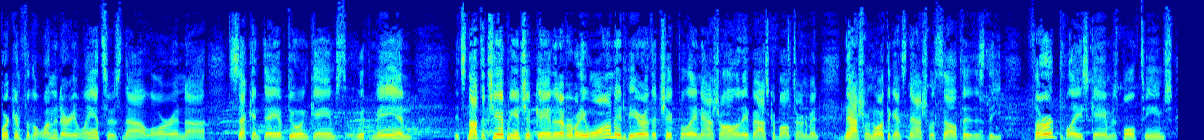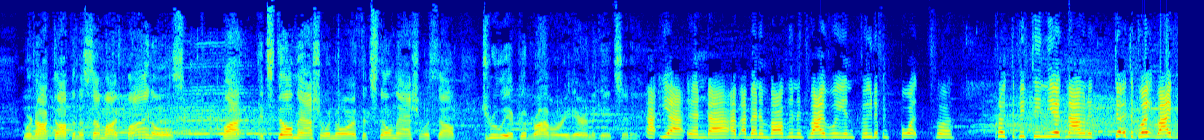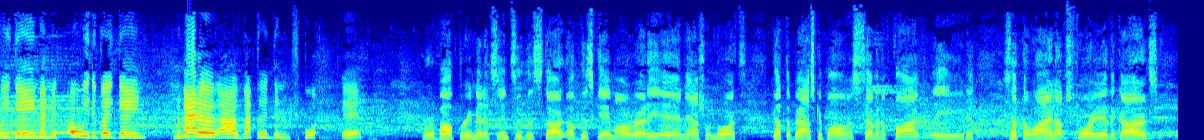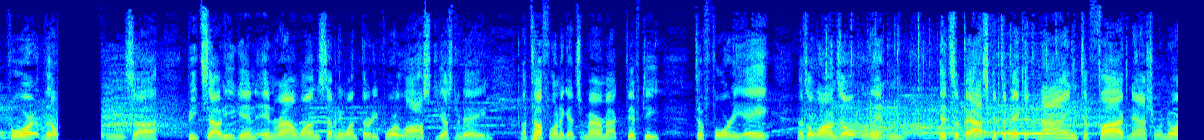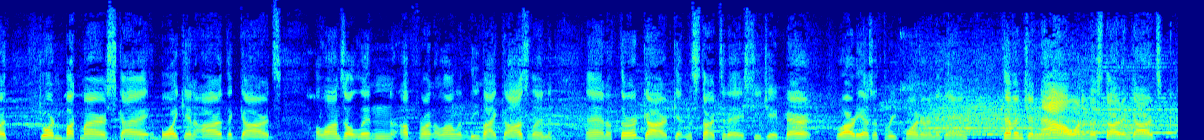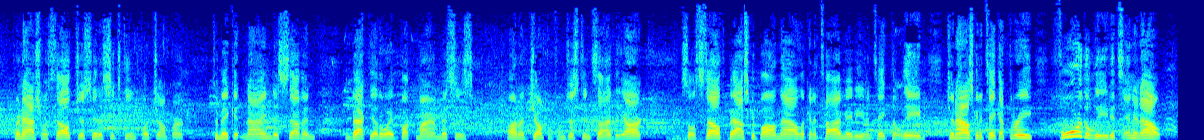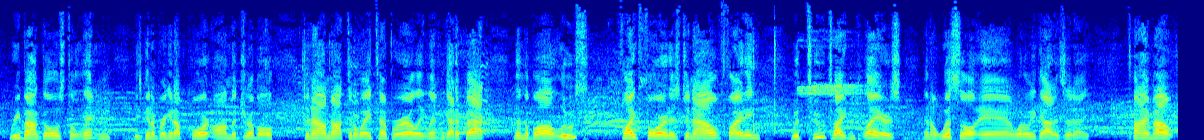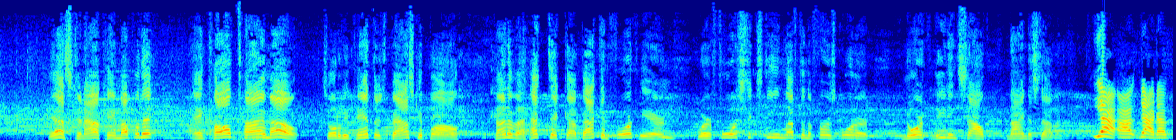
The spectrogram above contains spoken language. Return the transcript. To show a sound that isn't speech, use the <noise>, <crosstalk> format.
working for the Londonderry Lancers now. Lauren, uh, second day of doing games with me, and it's not the championship game that everybody wanted here at the Chick fil A National Holiday Basketball Tournament. Nashua North against Nashua South. It is the third place game as both teams were knocked off in the semifinals, but it's still Nashua North, it's still Nashua South. Truly a good rivalry here in the Gate City. Uh, yeah, and uh, I've, I've been involved in this rivalry in three different sports for close to 15 years now, and it's, a great rivalry game, and it's always a great game, no matter uh, record and sport. We're about three minutes into the start of this game already, and Nashua North got the basketball in a 7 to 5 lead. Set the lineups for you. The guards for the uh, beat Souhegan in round one, 71 34. Lost yesterday, a tough one against Merrimack, 50 to 48, as Alonzo Linton hits a basket to make it 9 to 5 Nashua North. Jordan Buckmeyer, Sky Boykin are the guards. Alonzo Linton up front along with Levi Goslin. And a third guard getting the start today, CJ Barrett, who already has a three pointer in the game. Kevin Janau, one of the starting guards for Nashua South, just hit a 16 foot jumper to make it 9 to 7. And back the other way, Buckmeyer misses on a jumper from just inside the arc. So South basketball now looking to tie, maybe even take the lead. Janau's going to take a three for the lead. It's in and out. Rebound goes to Linton. He's going to bring it up court on the dribble. Janau knocked it away temporarily. Linton got it back. Then the ball loose. Fight for it as Janau fighting with two Titan players and a whistle. And what do we got? Is it a timeout? Yes, Janau came up with it and called timeout. So it'll be Panthers basketball. Kind of a hectic uh, back and forth here. We're 4:16 left in the first quarter. North leading South nine to seven. Yeah, uh, yeah. The,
